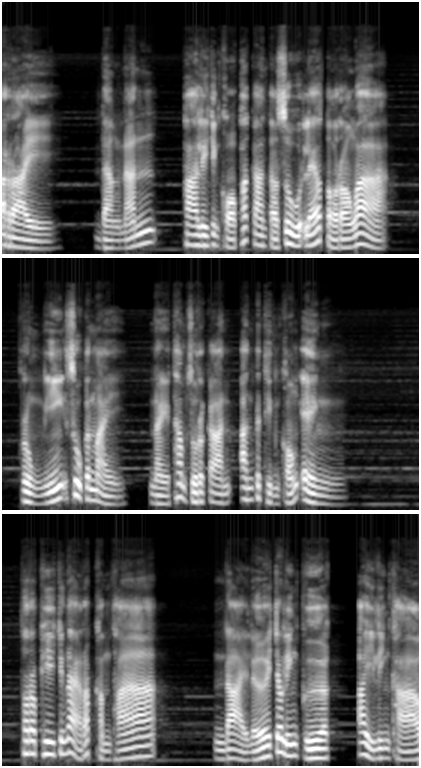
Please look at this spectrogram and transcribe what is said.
อะไร ดังนั้นพาลีจึงขอพักการต่อสู้แล้วต่อรองว่าพรุ่งนี้สู้กันใหม่ในถ้ำสุรการอันเป็นถิ่นของเองทรพีจึงได้รับคำท้า ได้เลยเจ้าลิงเผือก ไอ้ลิงขาว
